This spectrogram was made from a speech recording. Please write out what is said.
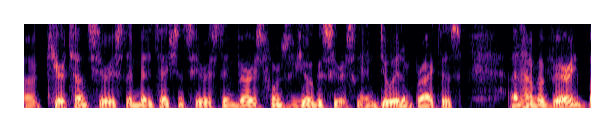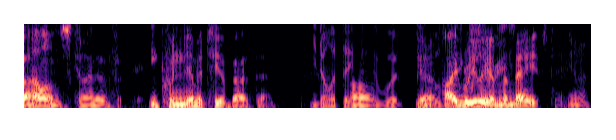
uh, kirtan seriously, meditation seriously, and various forms of yoga seriously, and do it and practice, and have a very balanced kind of equanimity about them. You know what they Uh, what You know, people I really am amazed. You know,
